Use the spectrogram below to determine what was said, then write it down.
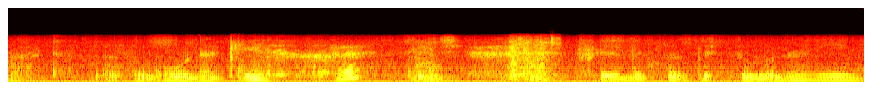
Warte, lass uns runtergehen. Hä? Ich will mit nur bis zum Untergehen.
